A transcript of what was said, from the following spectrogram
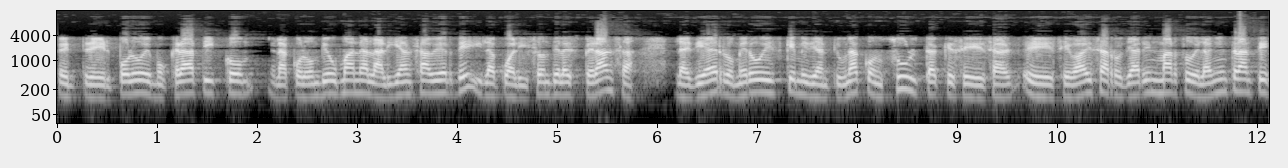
entre el polo democrático, la Colombia Humana, la Alianza Verde y la coalición de la Esperanza. La idea de Romero es que mediante una consulta que se, eh, se va a desarrollar en marzo del año entrante,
